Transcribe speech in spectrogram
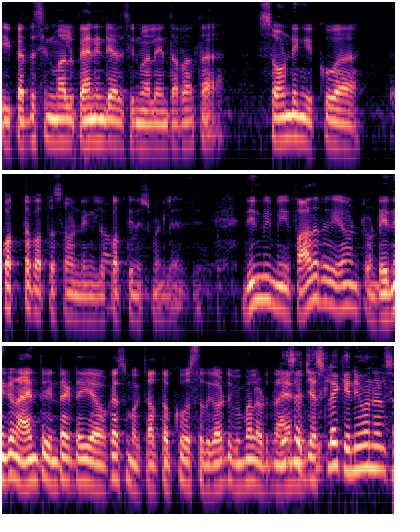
ఈ పెద్ద సినిమాలు పాన్ ఇండియా సినిమాలు అయిన తర్వాత సౌండింగ్ ఎక్కువ కొత్త కొత్త సౌండింగ్లు కొత్త ఇన్స్ట్రుమెంట్లు వేసి దీని మీద మీ ఫాదర్ ఏమంటుంటే ఎందుకంటే ఆయనతో ఇంటరాక్ట్ అయ్యే అవకాశం మాకు చాలా తక్కువ వస్తుంది కాబట్టి మిమ్మల్ని అడుగుతున్నాను just like anyone else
